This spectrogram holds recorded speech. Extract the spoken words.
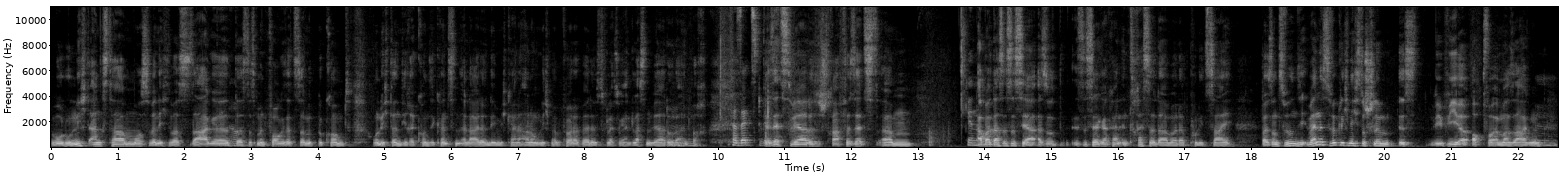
wo du nicht Angst haben musst, wenn ich was sage, genau. dass das mein Vorgesetzter mitbekommt und ich dann direkt Konsequenzen erleide, indem ich, keine Ahnung, nicht mehr befördert werde, vielleicht sogar entlassen werde oder mhm. einfach versetzt, versetzt werde, strafversetzt. Ähm, genau. Aber das ist es ja, also es ist ja gar kein Interesse da bei der Polizei, weil sonst würden sie, wenn es wirklich nicht so schlimm ist, wie wir Opfer immer sagen, mhm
